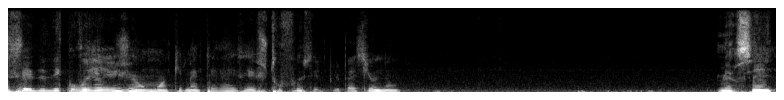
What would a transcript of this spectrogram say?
c'est de découvrir les gens, moi, qui m'intéresse, et je trouve que c'est le plus passionnant. Merci.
